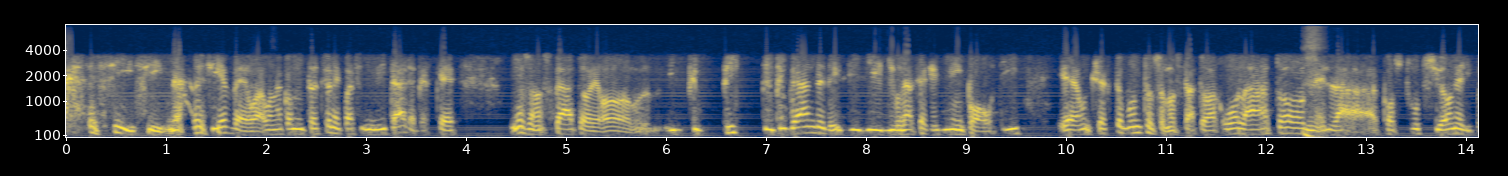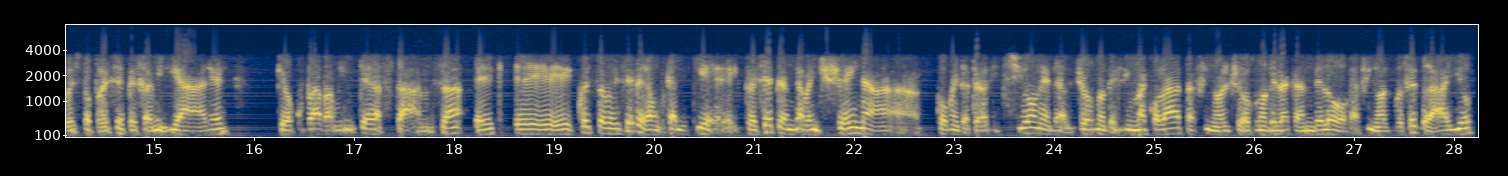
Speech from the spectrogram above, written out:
Sì, sì, sì, è vero, ha una connotazione quasi militare perché io sono stato, ero il più, il più grande di, di, di, una serie di nipoti e a un certo punto sono stato arruolato nella costruzione di questo presepe familiare che occupava un'intera stanza e, e, questo presepe era un cantiere. Il presepe andava in scena come da tradizione dal giorno dell'Immacolata fino al giorno della Candelora, fino al 2 febbraio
